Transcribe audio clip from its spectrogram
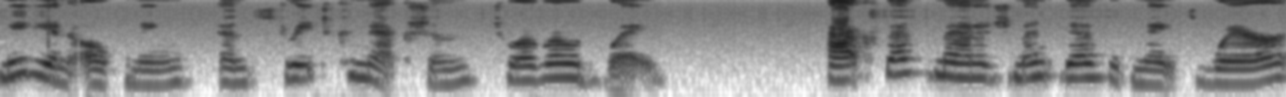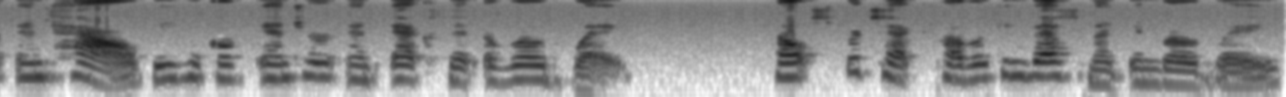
median openings, and street connections to a roadway. Access management designates where and how vehicles enter and exit a roadway, helps protect public investment in roadways,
